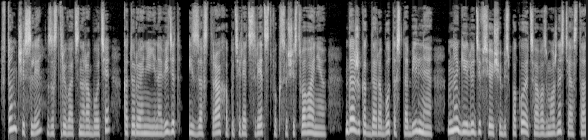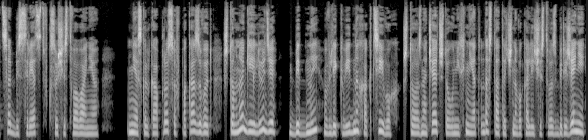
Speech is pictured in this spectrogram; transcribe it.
в том числе застревать на работе, которую они ненавидят из-за страха потерять средства к существованию. Даже когда работа стабильная, многие люди все еще беспокоятся о возможности остаться без средств к существованию. Несколько опросов показывают, что многие люди бедны в ликвидных активах, что означает, что у них нет достаточного количества сбережений,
